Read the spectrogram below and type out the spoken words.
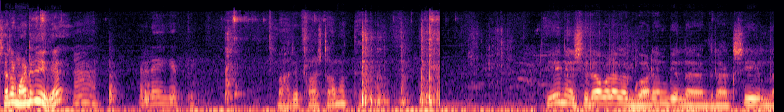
ಸರ ಮಾಡಿದೆ ಈಗ? ಹ್ಞೂ ರೆಡಿ ಆಗೈತಿ. ಭಾರಿ ಫಾಸ್ಟ್ ಆ ಮತ್ತೆ? ಏನೇ ಶಿರಾ ಒಳಗೆ ಗೋಡಂಬಿ ಇಲ್ಲ ದ್ರಾಕ್ಷಿ ಇಲ್ಲ.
